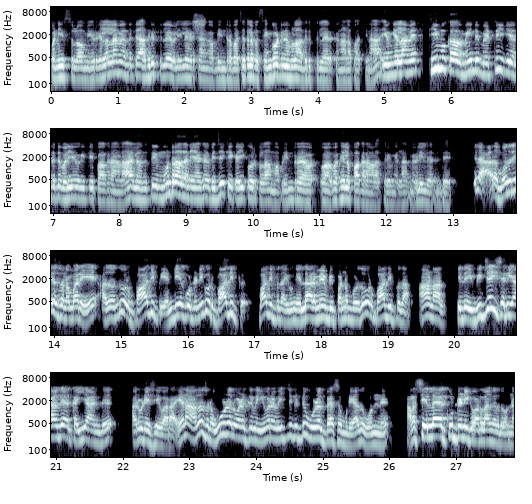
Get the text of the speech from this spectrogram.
பன்னீர்செல்வம் இவர்கள் எல்லாமே வந்துட்டு அதிருப்தியில வெளியில இருக்காங்க அப்படின்ற பட்சத்துல இப்ப செங்கோட்டையர்களும் அதிருப்தியில இருக்கனால பாத்தீங்கன்னா இவங்க எல்லாமே திமுக மீண்டும் வெற்றிக்கு வந்துட்டு வழிவகுக்க பாக்குறாங்களா? இல்ல வந்துட்டு மூன்றாவது அணியாக விஜய்க்கு கை கோர்க்கலாம் அப்படின்ற வ- வகையில பாக்குறாங்களா சார் இவங்க எல்லாமே வெளியில இருந்து? இல்ல அது முதலே சொன்ன மாதிரி அது வந்து ஒரு பாதிப்பு. என்டிஏ கூட்டணிக்கு ஒரு பாதிப்பு. பாதிப்பு தான். இவங்க எல்லாருமே இப்படி பண்ணும்பொழுது ஒரு பாதிப்பு தான். ஆனால் இதை விஜய் சரியாக கையாண்டு அறுவடை செய்வாரா? ஏன்னா அதான் சொன்ன ஊழல் வழக்குல இவரை வச்சுக்கிட்டு ஊழல் பேச முடியாது ஒண்ணு. அரசியல்ல கூட்டணிக்கு வரலாங்கிறது ஒண்ணு.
